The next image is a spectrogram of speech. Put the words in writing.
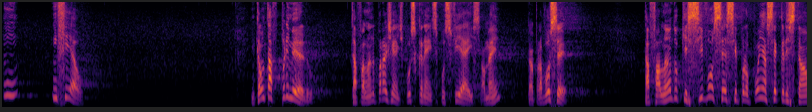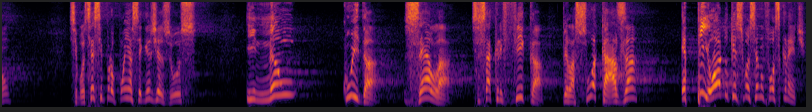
um infiel. Então tá primeiro, tá falando para a gente, para os crentes, para os fiéis, amém? Então é para você. Está falando que se você se propõe a ser cristão, se você se propõe a seguir Jesus e não cuida, zela, se sacrifica pela sua casa, é pior do que se você não fosse crente.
